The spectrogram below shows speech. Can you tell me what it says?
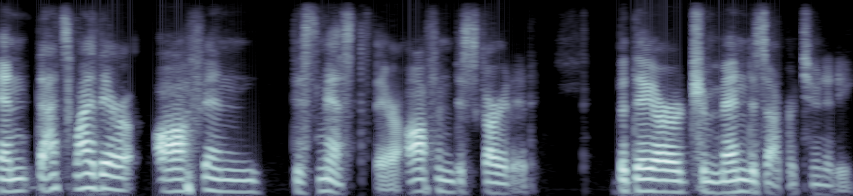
And that's why they're often dismissed. They're often discarded, but they are a tremendous opportunity.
